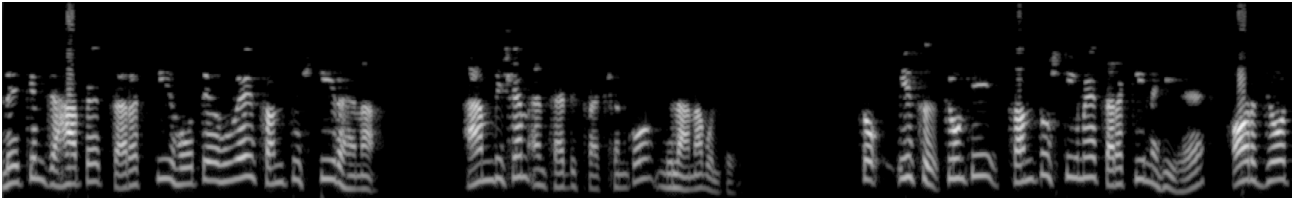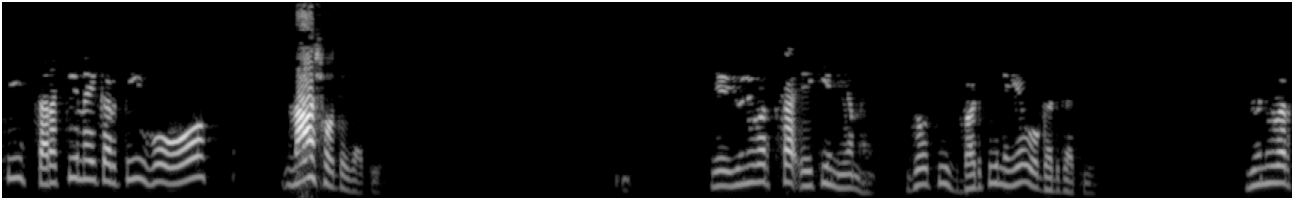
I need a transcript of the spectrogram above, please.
लेकिन जहाँ पे तरक्की होते हुए संतुष्टि रहना एम्बिशन एंड सेटिस्फैक्शन को मिलाना बोलते हैं। तो इस, क्योंकि संतुष्टि में तरक्की नहीं है, और जो चीज़ तरक्की नहीं करती, वो नाश होते जाती है। ये यूनिवर्स का एक ही नियम है। जो चीज़ बढ़ती नहीं है, वो घट जाती है। यूनिवर्स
